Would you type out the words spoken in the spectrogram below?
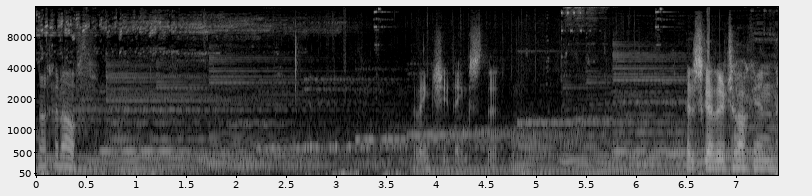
Knock it off. I think she thinks that... I just got there talking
